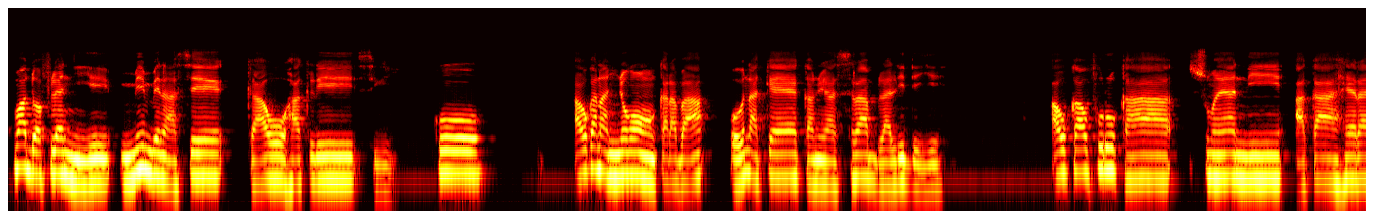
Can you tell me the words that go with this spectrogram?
kuma dɔ filɛ nin ye min bɛna se k'aw hakili sigi ko aw kana ɲɔgɔn karaba o bɛna kɛ kanuya sira bilali de ye aw ka furu ka sumaya ni a ka hɛrɛ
